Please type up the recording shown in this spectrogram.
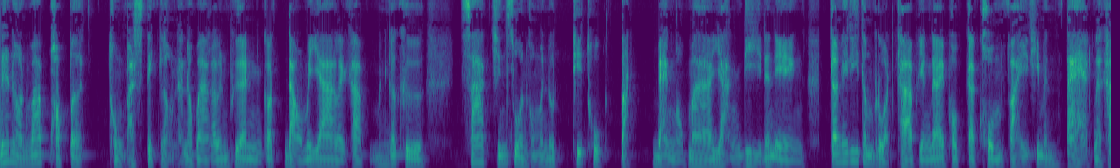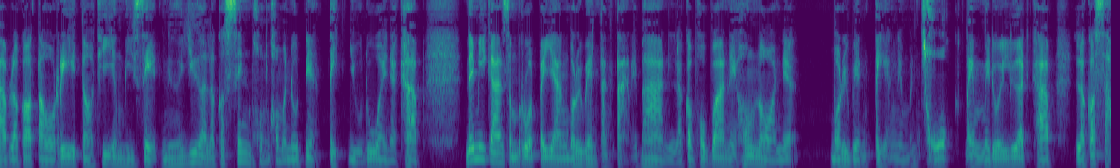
แน่นอนว่าพอเปิดถุงพลาสติกเหล่านั้นออกมาครับเพื่อนๆก็เดาไม่ยากเลยครับ มันก็คือซากชิ้นส่วนของมนุษย์ที่ถูกตัด แบ่งออกมาอย่างดีนั่นเอง เจ้าหน้าที่ตำรวจครับยังได้พบกับโคมไฟที่มันแตกนะครับ แล้วก็เตารีดเนาะที่ยังมีเศษเนื้อเยื่อ แล้วก็เส้นผมของมนุษย์เนี่ยติดอยู่ด้วยนะครับ ได้มีการสำรวจไปยังบริเวณต่างๆในบ้าน แล้วก็พบว่าในห้องนอนเนี่ยบริเวณเตียงเนี่ยมันโชกเต็มไปด้วยเลือดครับ แล้วก็เสา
